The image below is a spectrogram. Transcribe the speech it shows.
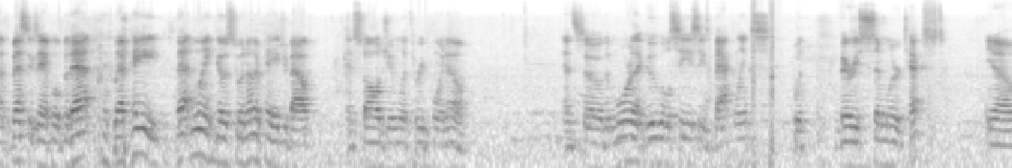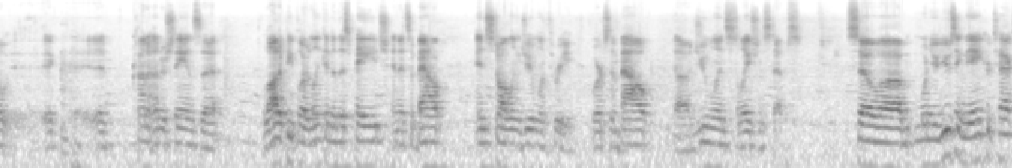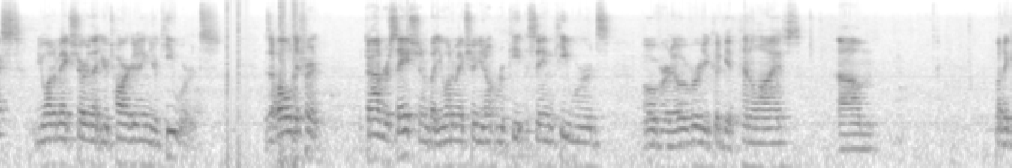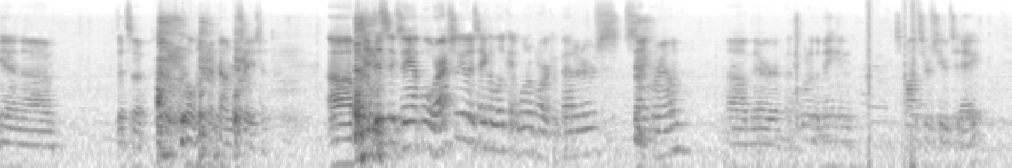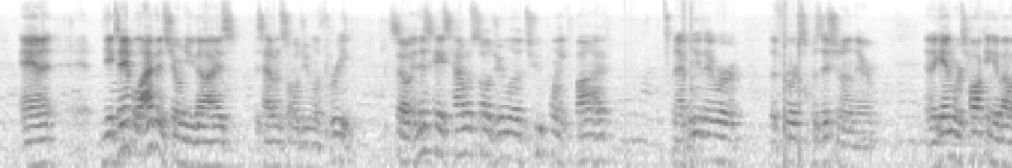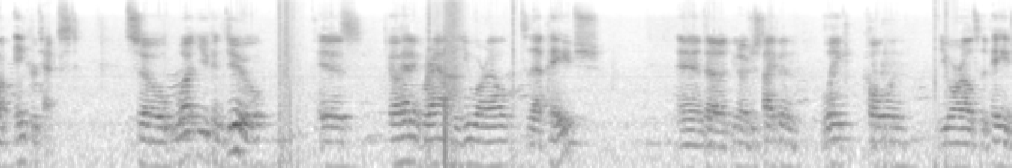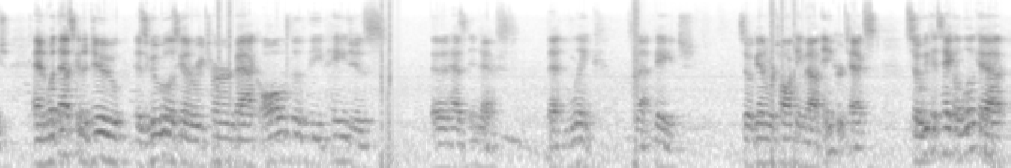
not the best example, but that, that page, that link goes to another page about install Joomla 3.0. And so the more that Google sees these backlinks with very similar text, you know, it, it kind of understands that a lot of people are linking to this page, and it's about installing Joomla 3, or it's about uh, Joomla installation steps. So um, when you're using the anchor text, you want to make sure that you're targeting your keywords. There's a whole different conversation, but you want to make sure you don't repeat the same keywords over and over. You could get penalized. Um, but again, uh, that's a whole other conversation. Um, in this example, we're actually going to take a look at one of our competitors, SiteGround. Um, they're, I think, one of the main sponsors here today. And the example I've been showing you guys is how to install Joomla 3. So in this case, how to install Joomla 2.5. And I believe they were the first position on there. And again, we're talking about anchor text. So what you can do is go ahead and grab the URL to that page and uh, you know just type in link colon URL to the page. And what that's going to do is Google is going to return back all of the, the pages that it has indexed that link to that page. So again, we're talking about anchor text. So we could take a look at,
